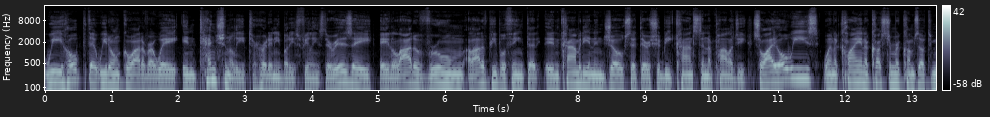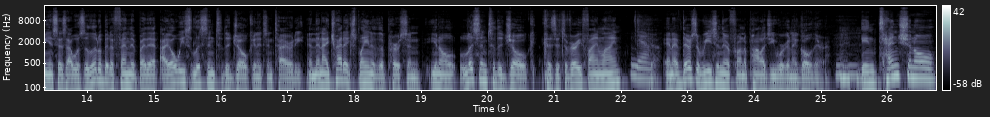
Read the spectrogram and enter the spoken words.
We hope that we don't go out of our way intentionally to hurt anybody's feelings. There is a, a lot of room. A lot of people think that in comedy and in jokes that there should be constant apology. So I always, when a client or customer comes up to me and says I was a little bit offended by that, I always listen to the joke in its entirety, and then I try to explain to the person, you know, listen to the joke because it's a very fine line. Yeah. And if there's a reason there for an apology, we're going to go there. Mm-hmm. Intentional,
